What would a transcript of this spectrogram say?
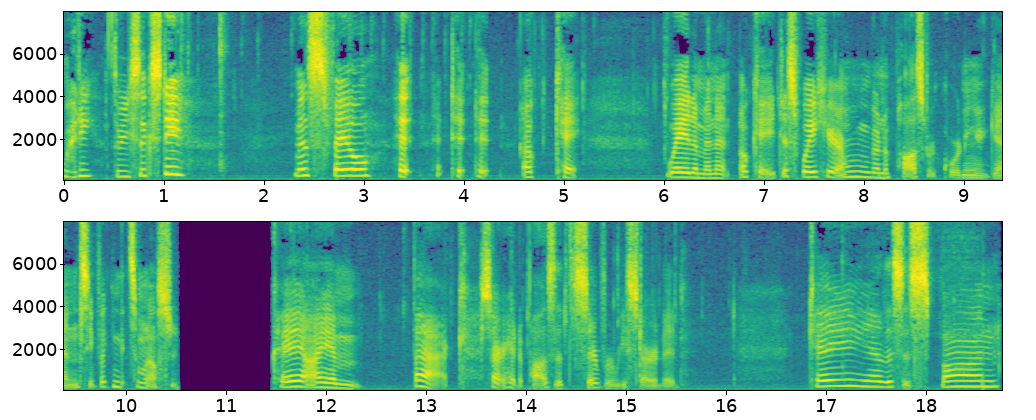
Ready? 360. Miss, fail, hit, hit, hit, hit. Okay. Wait a minute. Okay, just wait here. I'm gonna pause recording again and see if I can get someone else to. Okay, I am back. Sorry, I had to pause it. The server restarted. Okay, yeah, this is spawn.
